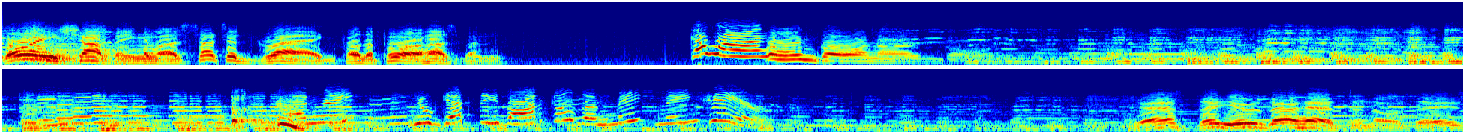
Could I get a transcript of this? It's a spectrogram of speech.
Going shopping was such a drag for the poor husband. Go on. Oh, I'm going, oh, I'm and meet me here. Yes, they used their heads in those days.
